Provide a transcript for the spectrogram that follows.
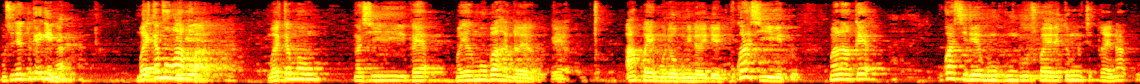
Maksudnya itu kayak gini. Hah? Mereka Kayak mau segini. apa? Mereka mau ngasih kayak mereka mau bahan dari aku kayak apa yang mau diomongin dari dia? Aku kasih gitu. Malah kayak aku kasih dia bumbu-bumbu supaya dia tuh ngecetrain aku.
